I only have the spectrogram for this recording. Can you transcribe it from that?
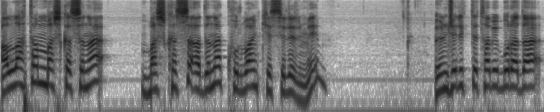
Allah'tan başkasına başkası adına kurban kesilir mi? Öncelikle tabi burada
